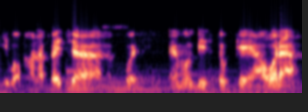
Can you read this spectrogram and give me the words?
Y bueno, a la fecha pues hemos visto que ahora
